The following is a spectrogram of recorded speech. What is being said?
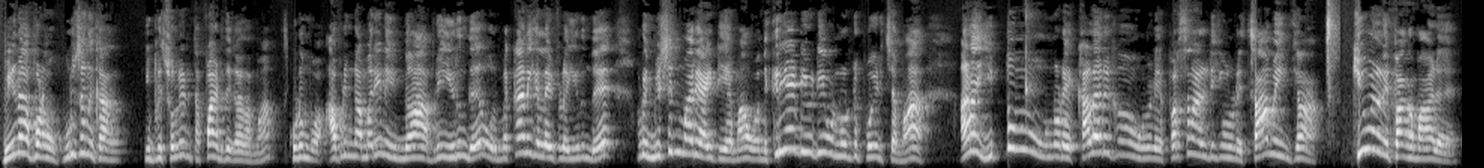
வீணா போன புருஷனுக்காக இப்படி சொல்லி தப்பா எடுத்துக்காதம்மா. குடும்பம் அப்படின்ற மாதிரி நீ அப்படி இருந்து ஒரு மெக்கானிக்கல் லைஃப்ல இருந்து அப்படி மிஷின் மாதிரி ஆயிட்டியம்மா. அந்த கிரியேட்டிவிட்டியும் ஒன்று விட்டு போயிடுச்சம்மா. ஆனா இப்பவும் உன்னுடைய கலருக்கும் உன்னுடைய பர்சனாலிட்டிக்கும் உன்னுடைய சாமிக்கும் கியூவில் நினைப்பாங்க ஆளு.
